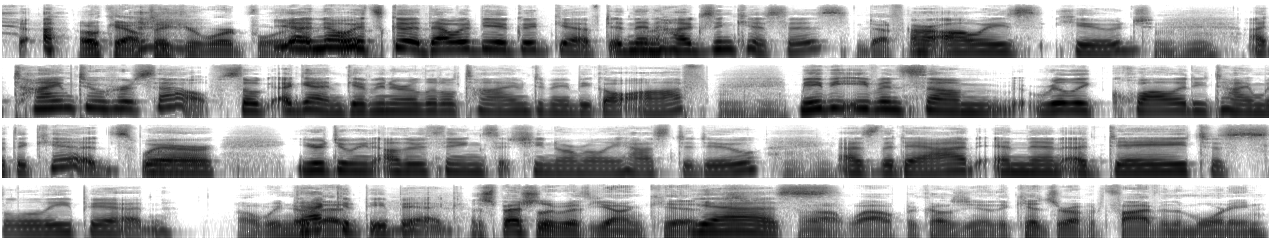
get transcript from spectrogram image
okay, I'll take your word for it. yeah, no, it's good. That would be a good gift. And then hugs and kisses Definitely. are always huge. Mhm. Uh, time to herself. So again, giving her a little time to maybe go off. Mm-hmm. Maybe even some really quality time with the kids where you're doing other things that she normally has to do Mm-hmm. as the dad, and then a day to sleep in. Oh, we know that, that could be big. especially with young kids. Yes. Oh, wow. Because you know the kids are up at five in the morning,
